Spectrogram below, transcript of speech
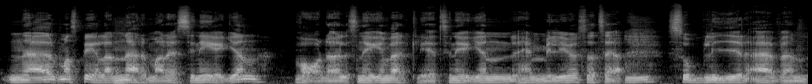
när man spelar närmare sin egen vardag eller sin egen verklighet, sin egen hemmiljö så att säga. Så blir även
